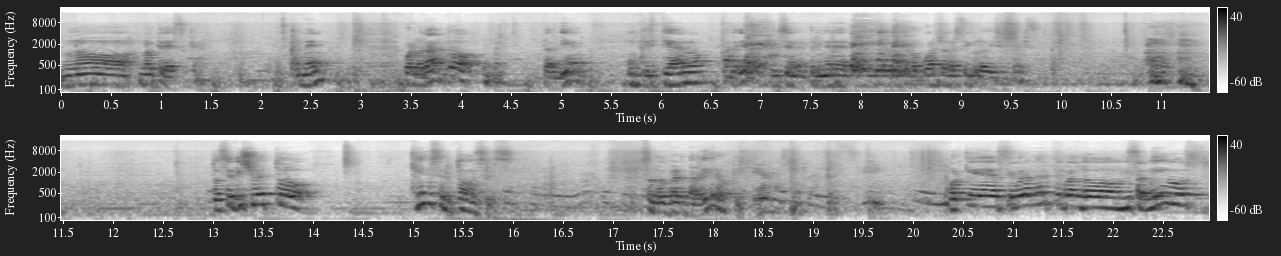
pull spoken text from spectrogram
no, no crezca. Amén. Por lo tanto, también un cristiano padece. Primera de Pedro, capítulo 4, versículo 16. Entonces, dicho esto, ¿quiénes entonces son los verdaderos cristianos? Porque seguramente cuando mis amigos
